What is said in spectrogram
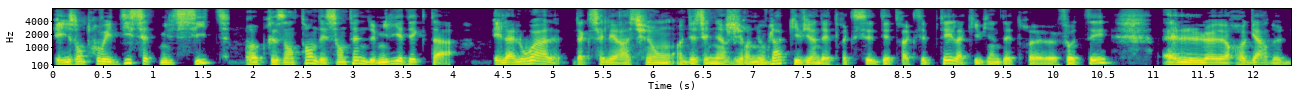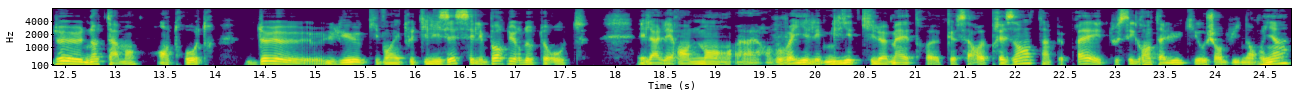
Et ils ont trouvé 17 000 sites représentant des centaines de milliers d'hectares. Et la loi d'accélération des énergies renouvelables qui vient d'être acceptée, là, qui vient d'être euh, votée, elle euh, regarde deux, notamment, entre autres, deux lieux qui vont être utilisés, c'est les bordures d'autoroutes et là, les rendements, alors vous voyez les milliers de kilomètres que ça représente à peu près, et tous ces grands talus qui aujourd'hui n'ont rien.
